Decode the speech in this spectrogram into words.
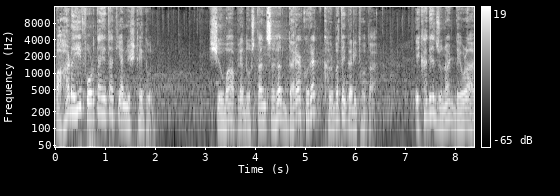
पहाडही फोडता येतात या निष्ठेतून. शिवबा आपल्या दोस्तांसह दऱ्याखोऱ्यात खलबते करीत होता. एखाद्या जुनाट देवळात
